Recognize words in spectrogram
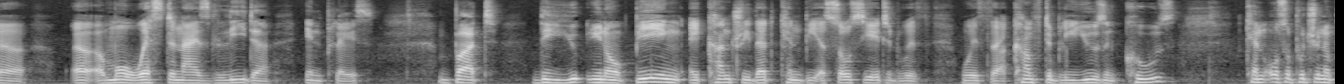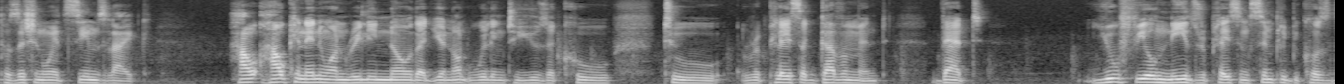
a, a, a more westernized leader in place. But the you know being a country that can be associated with with uh, comfortably using coups can also put you in a position where it seems like how how can anyone really know that you're not willing to use a coup to replace a government that you feel needs replacing simply because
